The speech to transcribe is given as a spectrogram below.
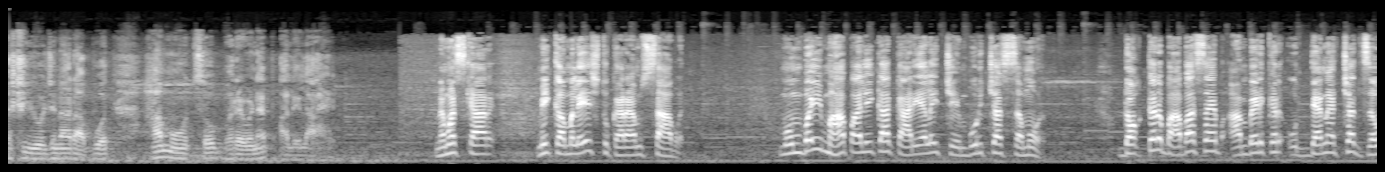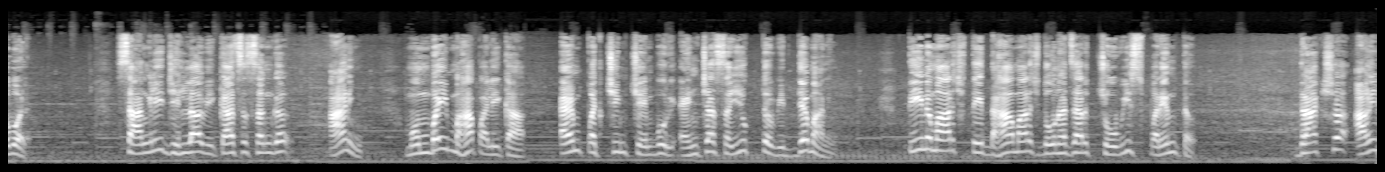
अशी योजना राबवत हा महोत्सव भरवण्यात आलेला आहे. नमस्कार मी कमलेश तुकाराम सावंत. मुंबई महापालिका कार्यालय चेंबूरच्या समोर डॉक्टर बाबासाहेब आंबेडकर उद्यानाच्या जवळ. सांगली जिल्हा विकास संघ आणि मुंबई महापालिका एम पश्चिम चेंबूर यांच्या संयुक्त विद्यमाने तीन मार्च ते दहा मार्च दोन हजार चोवीसपर्यंत द्राक्ष आणि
